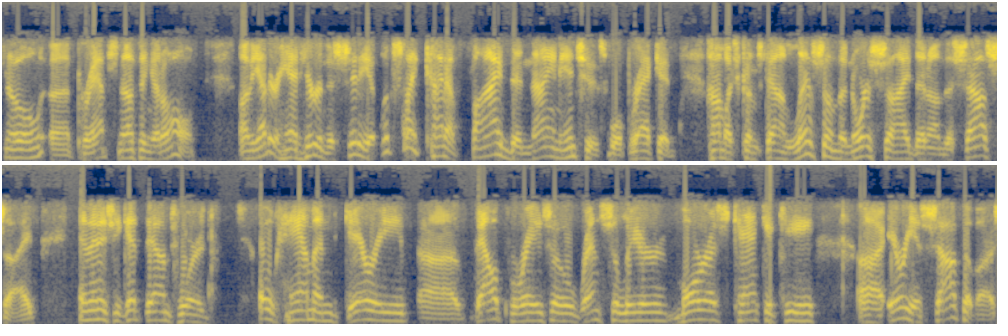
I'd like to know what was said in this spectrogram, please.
snow, uh, perhaps nothing at all. On the other hand, here in the city, it looks like kind of five to nine inches will bracket how much comes down, less on the north side than on the south side. And then as you get down toward oh Hammond, Gary, uh, Valparaiso, Rensselaer, Morris, Kankakee, uh, areas south of us,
